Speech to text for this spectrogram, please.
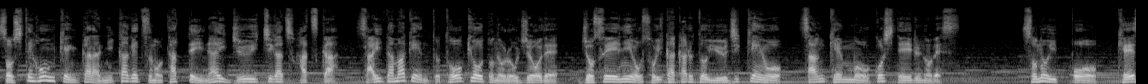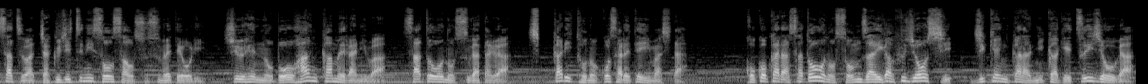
そして本件から2ヶ月も経っていない11月20日、埼玉県と東京都の路上で女性に襲いかかるという事件を3件も起こしているのです。その一方、警察は着実に捜査を進めており、周辺の防犯カメラには佐藤の姿がしっかりと残されていました。ここから佐藤の存在が浮上し、事件から2ヶ月以上が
